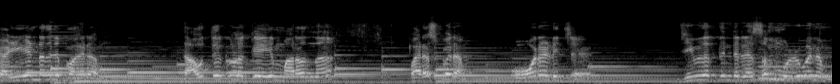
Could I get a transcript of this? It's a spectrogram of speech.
കഴിയേണ്ടതിന് പകരം ദൗത്യങ്ങളൊക്കെയും മറന്ന് പരസ്പരം പോരടിച്ച് ജീവിതത്തിന്റെ രസം മുഴുവനും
